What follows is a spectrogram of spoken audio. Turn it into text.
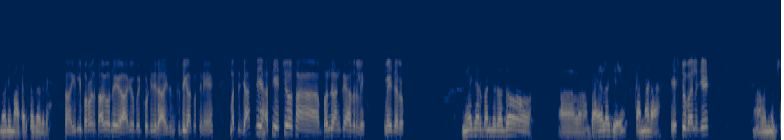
ನೋಡಿ ಮಾತಾಡ್ಸೋದಾದ್ರೆ. ಹಾಂ ಇಲ್ಲಿ ಪರವಾಗಿಲ್ಲ. ತಾವೇ ಒಂದು ಆಡಿಯೋ ಬೈಟ್ ಕೊಟ್ಟಿದ್ದೀರಾ? ಇದನ್ನು ಸುದ್ದಿಗೆ ಹಾಕೋತೀನಿ. ಮತ್ತು ಜಾಸ್ತಿ ಅತಿ ಹೆಚ್ಚು ಬಂದಿರೋ ಅಂಕ ಯಾವುದ್ರಲ್ಲಿ? ಮೇಜರು. ಮೇಜರ್ ಬಂದಿರೋದು ಬಯಾಲಜಿ ಕನ್ನಡ. ಎಷ್ಟು ಬಯಾಲಜಿ ಆ, ಒಂದ್ ನಿಮಿಷ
